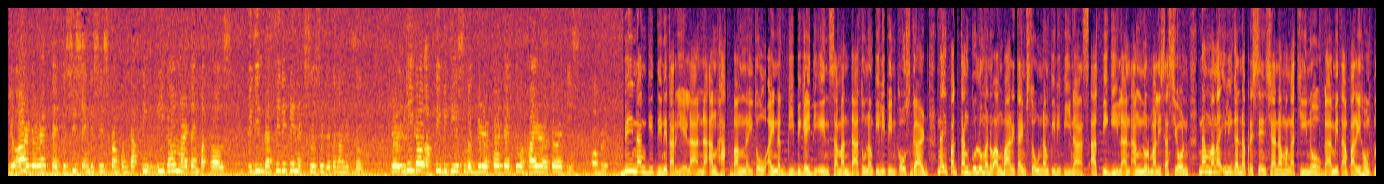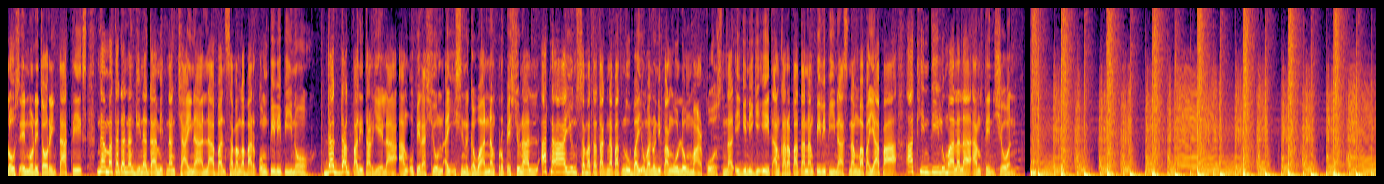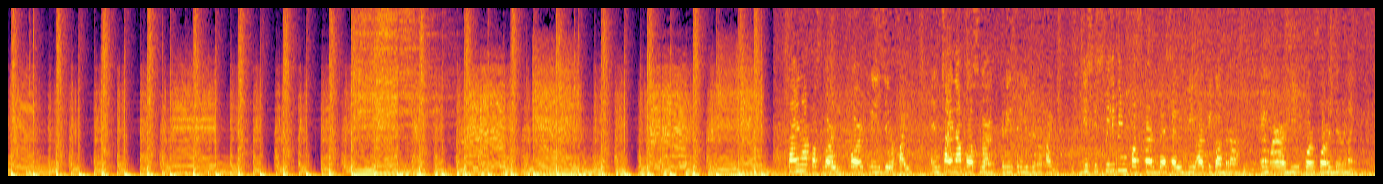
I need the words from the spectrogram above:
You are directed to cease and desist from conducting illegal maritime patrols within the Philippine Exclusive Economic Zone. Your illegal activities would be reported to higher authorities. Over. Binanggit din ni Tariela na ang hakbang na ito ay nagbibigay diin sa mandato ng Philippine Coast Guard na ipagtanggol umano ang maritime zone ng Pilipinas at pigilan ang normalisasyon ng mga iligal na presensya ng mga Chino gamit ang parihong close-in monitoring tactics na matagal nang ginagamit ng China laban sa mga barkong Pilipino. Dagdag pa ni Tariela, ang operasyon ay isinagawa ng profesional at naaayon sa matatag na patnubay umano ni Pangulong Marcos na iginigiit ang karapatan ng Pilipinas ng mapayapa at hindi lumalala ang tensyon. China Coast Guard 4305 and China Coast Guard 3305. This is Philippine Coast Guard vessel BRP Cabra MRRV 4409.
